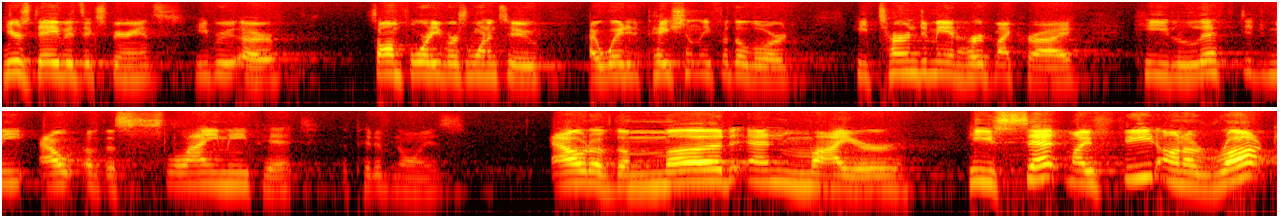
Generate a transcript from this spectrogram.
Here's David's experience. Hebrew, or Psalm 40, verse 1 and 2. I waited patiently for the Lord. He turned to me and heard my cry. He lifted me out of the slimy pit, the pit of noise, out of the mud and mire he set my feet on a rock.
